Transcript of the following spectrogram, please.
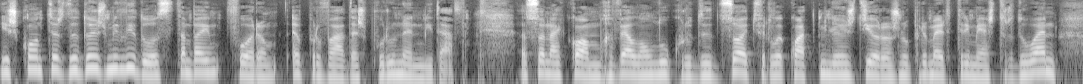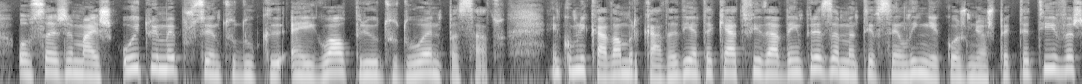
e as contas de 2012 também foram aprovadas por unanimidade. A Sonacom revela um lucro de 18,4 milhões de euros no primeiro trimestre do ano, ou seja, mais 8,5% do que em igual período do ano passado. Em comunicado ao mercado, adianta que a atividade da empresa manteve-se em linha com as melhores expectativas,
